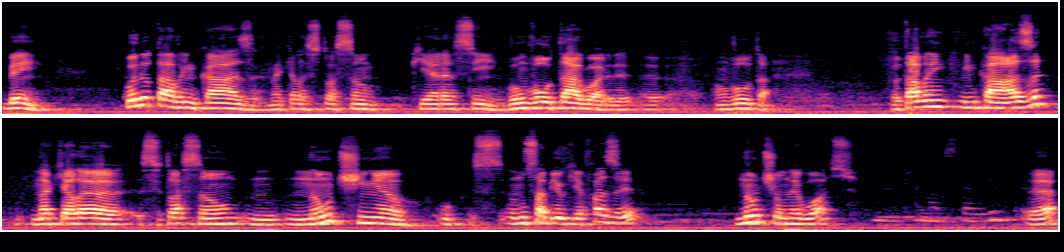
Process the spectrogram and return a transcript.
bem, quando eu estava em casa, naquela situação que era assim, vamos voltar agora, eh, vamos voltar. Eu estava em, em, casa, naquela situação, não tinha, eu não sabia o que ia fazer, não tinha um negócio. Uma saída. É.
